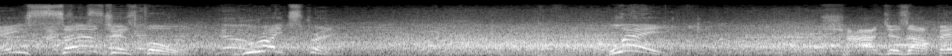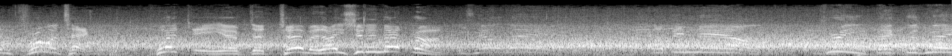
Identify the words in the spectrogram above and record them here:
He surges forward. Great strength. Lee charges up and through a tackle. Plenty of determination in that run. He's held there. Up him now. Three. Back with me.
